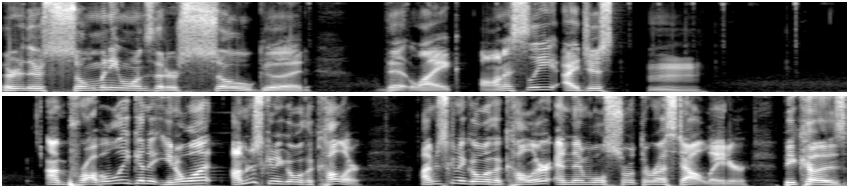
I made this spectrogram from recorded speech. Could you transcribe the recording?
There, there's so many ones that are so good that, like, honestly, I just... Hmm. I'm probably going to, you know what? I'm just going to go with a color. I'm just going to go with a color, and then we'll sort the rest out later. Because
